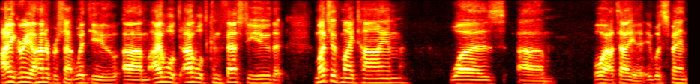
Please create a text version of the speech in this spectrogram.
I agree 100% with you. Um, I will I will confess to you that much of my time was, um, boy, I'll tell you, it was spent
